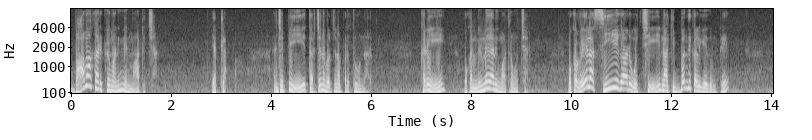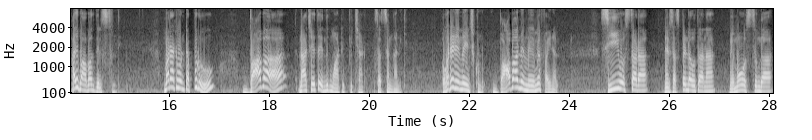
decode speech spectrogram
బాబా కార్యక్రమానికి నేను మాట ఇచ్చాను ఎట్లా? అని చెప్పి తర్జన భర్జన పడుతూ ఉన్నారు. కానీ ఒక నిర్ణయానికి మాత్రం వచ్చారు. ఒకవేళ సిఈ గారు వచ్చి నాకు ఇబ్బంది కలిగేది ఉంటే అది బాబాకు తెలుస్తుంది. మరి అటువంటప్పుడు బాబా నా చేత ఎందుకు మాట ఇప్పించాడు సత్సంగానికి? ఒకటే నిర్ణయించుకుండు. బాబా నిర్ణయమే ఫైనల్. సిఈ వస్తాడా? నేను సస్పెండ్ అవుతానా? మెమో వస్తుందా?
